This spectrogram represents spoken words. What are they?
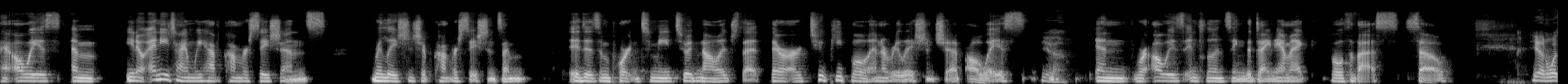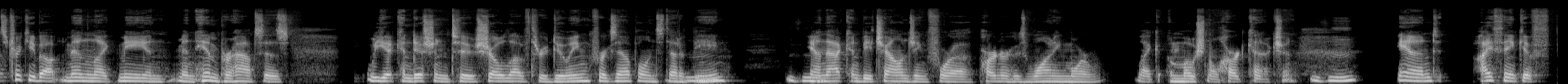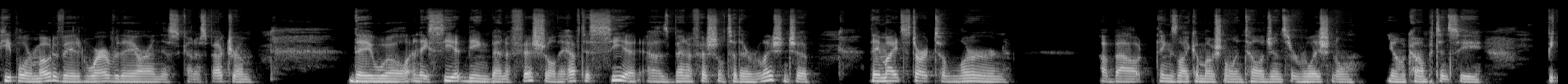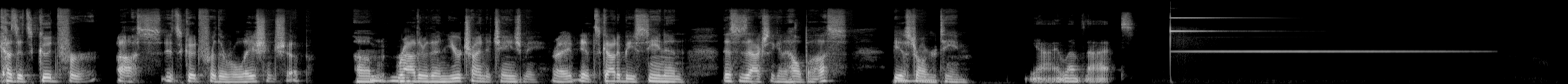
I always am, you know, anytime we have conversations, relationship conversations, I'm it is important to me to acknowledge that there are two people in a relationship always yeah. and we're always influencing the dynamic both of us so Yeah, and what's tricky about men like me and, and him perhaps is we get conditioned to show love through doing, for example, instead of Mhm. being. mhm, And that can be challenging for a partner who's wanting more like emotional heart connection. mhm, And I think if people are motivated wherever they are in this kind of spectrum, they will, and they see it being beneficial, they have to see it as beneficial to their relationship. They might start to learn about things like emotional intelligence or relational, you know, competency because it's good for us. It's good for the relationship. Um, Mhm. Rather than you're trying to change me, right? It's got to be seen in this is actually going to help us be a Mhm. stronger team. yeah i love that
